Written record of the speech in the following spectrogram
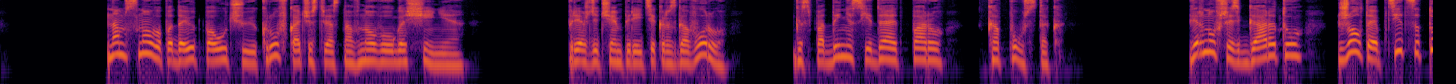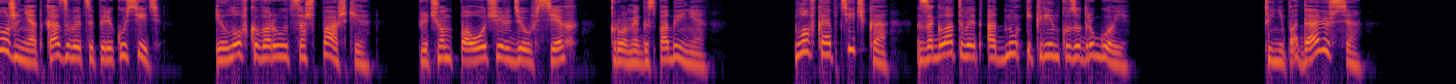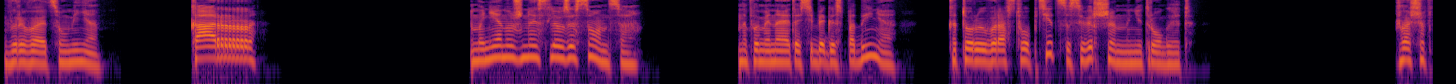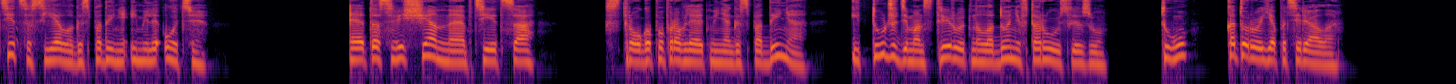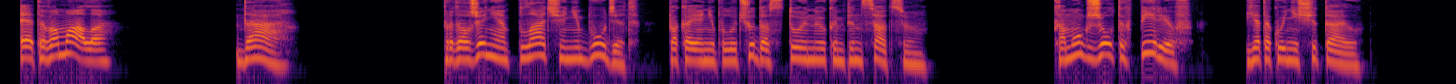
Нам снова подают паучью икру в качестве основного угощения. Прежде чем перейти к разговору, господыня съедает пару капусток. Вернувшись к Гаррету, желтая птица тоже не отказывается перекусить и ловко ворует со шпажки, причем по очереди у всех, кроме господыни. Ловкая птичка заглатывает одну икринку за другой. «Ты не подавишься?» — вырывается у меня. «Карр!» «Мне нужны слезы солнца», — напоминает о себе господыня, которую воровство птицы совершенно не трогает. «Ваша птица съела господыня Эмили Отти». «Это священная птица», — строго поправляет меня господыня и тут же демонстрирует на ладони вторую слезу, ту, которую я потеряла. «Этого мало». «Да», Продолжения плача не будет, пока я не получу достойную компенсацию. Комок желтых перьев я такой не считаю.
